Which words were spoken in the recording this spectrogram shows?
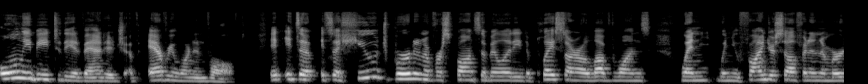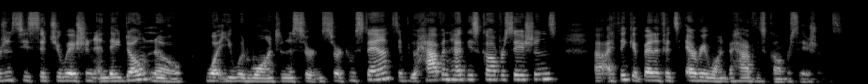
only be to the advantage of everyone involved. It, it's a it's a huge burden of responsibility to place on our loved ones when when you find yourself in an emergency situation and they don't know what you would want in a certain circumstance. If you haven't had these conversations, uh, I think it benefits everyone to have these conversations.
